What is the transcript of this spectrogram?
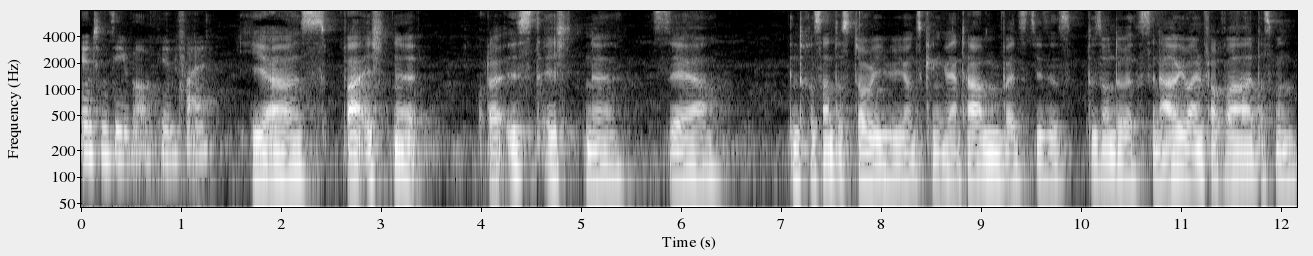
intensiver auf jeden Fall. Ja, es war echt eine, oder ist echt eine sehr interessante Story, wie wir uns kennengelernt haben, weil es dieses besondere Szenario einfach war, dass man,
